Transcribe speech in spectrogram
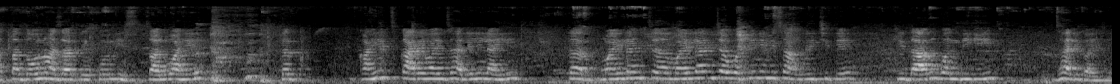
आता दोन हजार एकोणीस चालू आहे. तर काहीच कार्यवाही झालेली नाही. तर महिलांच्या महिलांच्या वतीने मी सांगू इच्छिते की दारूबंदी ही झाली पाहिजे.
